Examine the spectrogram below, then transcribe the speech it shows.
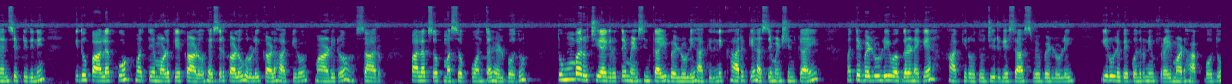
ನೆನೆಸಿಟ್ಟಿದ್ದೀನಿ. ಇದು ಪಾಲಕ್ಕು ಮತ್ತು ಮೊಳಕೆ ಕಾಳು ಹೆಸರು ಕಾಳು ಹುರುಳಿಕಾಳು ಹಾಕಿರೋ, ಮಾಡಿರೋ ಸಾರು. ಪಾಲಕ್ ಸೊಪ್ಪು ಮಸೊಪ್ಪು ಅಂತ ಹೇಳ್ಬೋದು. ತುಂಬ ರುಚಿಯಾಗಿರುತ್ತೆ ಮೆಣಸಿನ್ಕಾಯಿ, ಬೆಳ್ಳುಳ್ಳಿ ಹಾಕಿದ್ದೀನಿ. ಖಾರಕ್ಕೆ ಹಸಿ ಮೆಣಸಿನ್ಕಾಯಿ ಮತ್ತು ಬೆಳ್ಳುಳ್ಳಿ ಒಗ್ಗರಣೆಗೆ ಹಾಕಿರೋದು. ಜೀರಿಗೆ, ಸಾಸಿವೆ, ಬೆಳ್ಳುಳ್ಳಿ, ಈರುಳ್ಳಿ ಬೇಕು ಅಂದರೂ ನೀವು ಫ್ರೈ ಮಾಡಿ ಹಾಕ್ಬೋದು.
